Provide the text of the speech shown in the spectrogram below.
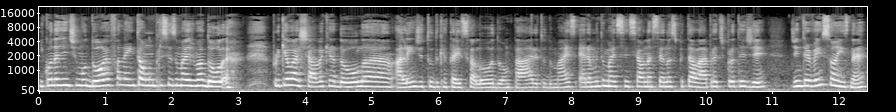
E quando a gente mudou, eu falei, então não preciso mais de uma doula. Porque eu achava que a doula, além de tudo que a Thaís falou, do amparo e tudo mais, era muito mais essencial na cena hospitalar para te proteger de intervenções, né?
